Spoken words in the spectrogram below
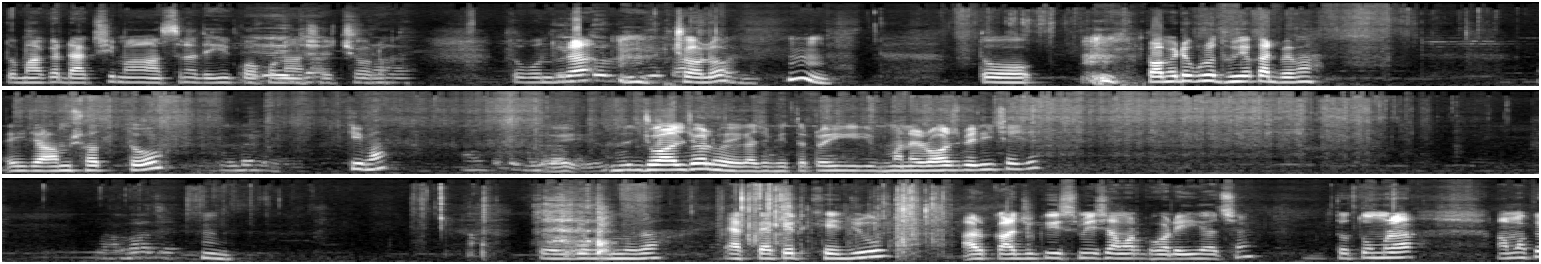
তো মাকে ডাকছি মা আসছে না দেখি কখন আসে চলো। তো বন্ধুরা চলো হুম তো টমেটোগুলো ধুয়ে কাটবে মা। এই যে আম সত্ত্ব। কি মা? জল জল হয়ে গেছে ভিতরটা ওই মানে রস বেরিয়েছে যে। হুম। তো এই যে বন্ধুরা এক প্যাকেট খেজুর আর কাজু কিশমিশ আমার ঘরেই আছে। তো তোমরা আমাকে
